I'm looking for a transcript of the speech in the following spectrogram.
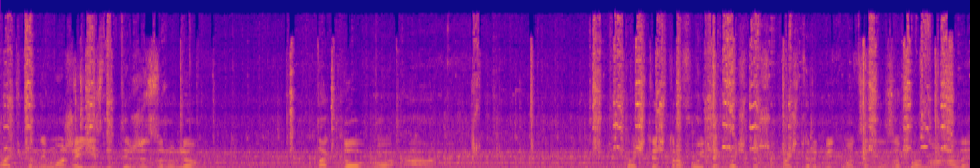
Батько не може їздити вже за рулем так довго, а хочете штрафуйте, хочете, що хочете робіть, ну це незаконно, але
